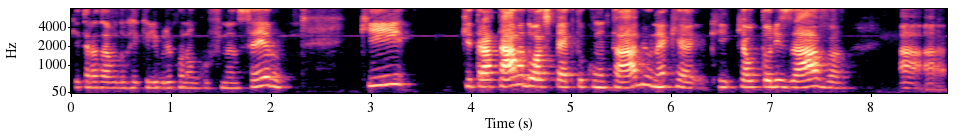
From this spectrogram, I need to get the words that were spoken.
que tratava do reequilíbrio econômico-financeiro, que que tratava do aspecto contábil, né, que, que, que autorizava a,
